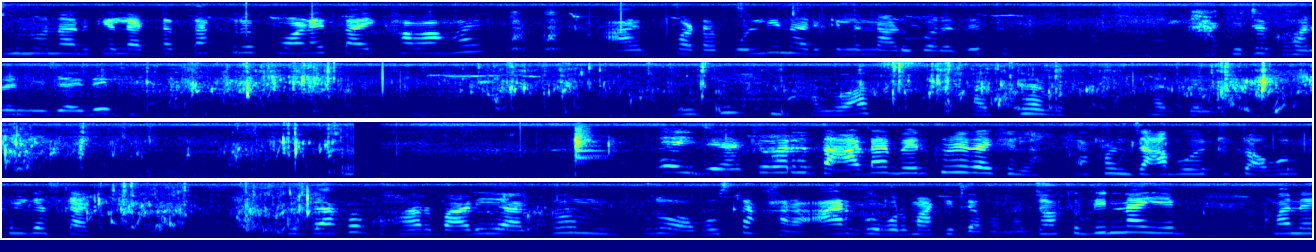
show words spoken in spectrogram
ঝুনো নারকেল একটা দাগ করে পড়ে, তাই খাওয়া হয়। আর কটা পড়লি নারকেলের নাড়ু করা যেত। থাকিটা ঘরে নিয়ে যাই, দেখি। দেখি, ভালো কাটতে হবে নারকেল। এই যে, একেবারে দাটা বের করে রেখেলাম। এখন যাব একটু টগর ফুল গাছ কাটতে। দেখো, ঘর বাড়ি একদম পুরো অবস্থা খারাপ। আর গোবর মাটি দেবো না। যতদিন না এ মানে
